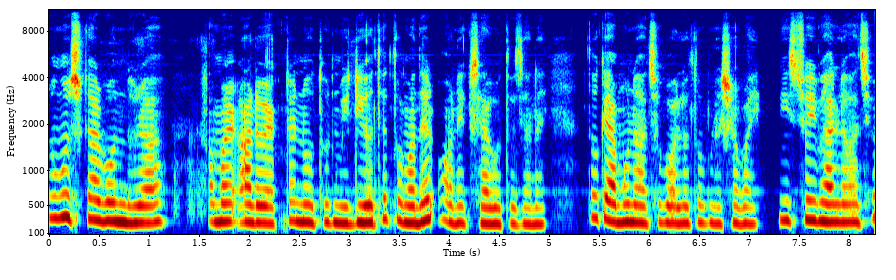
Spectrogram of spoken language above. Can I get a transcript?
নমস্কার বন্ধুরা। আমার আরও একটা নতুন ভিডিওতে তোমাদের অনেক স্বাগত জানাই। তো কেমন আছো বলো তোমরা সবাই? নিশ্চয়ই ভালো আছো।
